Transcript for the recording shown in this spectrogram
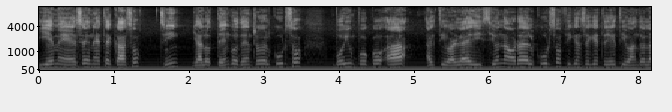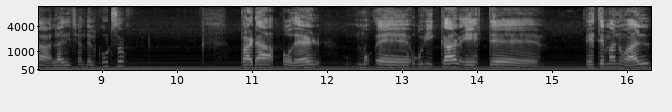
IMS en este caso ¿sí? ya lo tengo dentro del curso voy un poco a activar la edición ahora del curso fíjense que estoy activando la, edición del curso para poder eh, ubicar este este manual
